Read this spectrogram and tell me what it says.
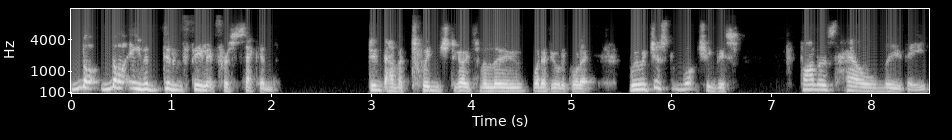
Not not even didn't feel it for a second. Didn't have a twinge to go to the loo, whatever you want to call it. We were just watching this fun as hell movie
